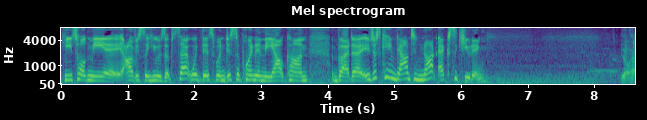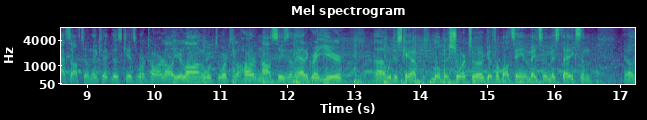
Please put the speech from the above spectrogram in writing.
He told me, eh, obviously, he was upset with this one, disappointed in the outcome, but uh, it just came down to not executing? You know, hats off to them. They, those kids worked hard all year long, worked, worked hard in all season. They had a great year. Uh, we just came up a little bit short to a good football team and made some mistakes. And you know,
